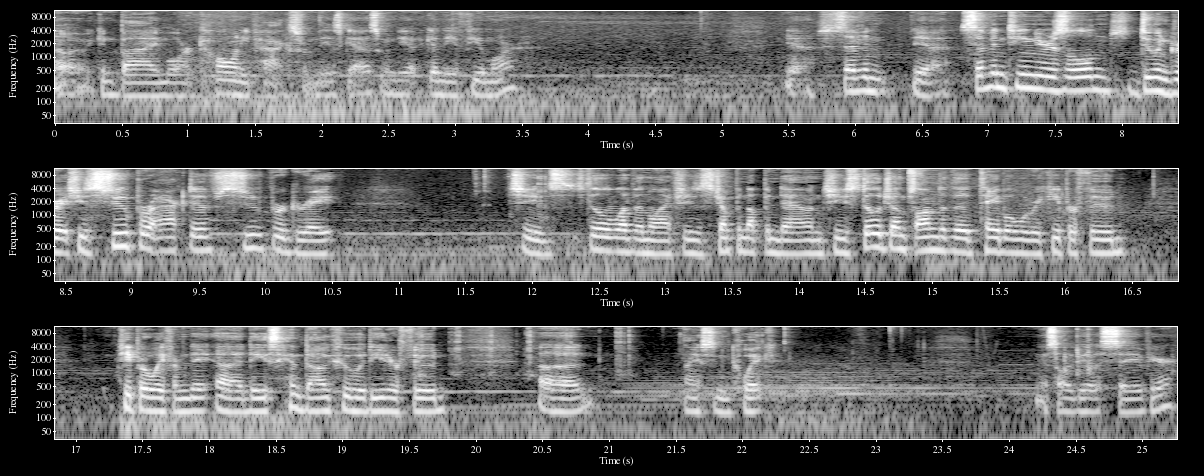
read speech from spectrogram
Oh, we can buy more colony packs from these guys. We need, get a few more. Yeah, seven. Yeah, 17 years old, doing great. She's super active, super great. She's still loving life. She's jumping up and down. She still jumps onto the table where we keep her food. Keep her away from uh, Daisy and Dog, who would eat her food. Uh, nice and quick. Guess I'll get a save here.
